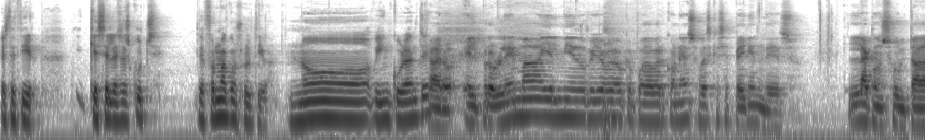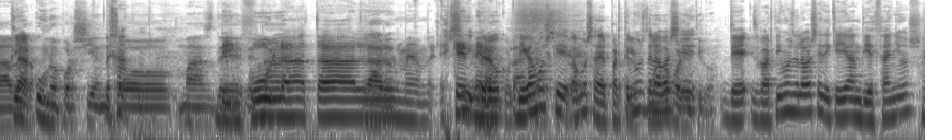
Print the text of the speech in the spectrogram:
Es decir, que se les escuche de forma consultiva, no vinculante. Claro, el problema y el miedo que yo veo que puede haber con eso es que se peguen de eso. La consulta dado Claro. 1% Deja- más de... de tal. Vincula, tal. Claro. me- Es que, Sí, pero digamos que, vamos a ver, partimos de la base político. de, partimos de la base de que llevan 10 años hmm,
